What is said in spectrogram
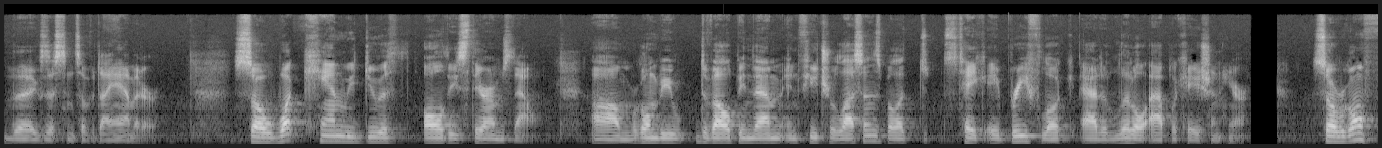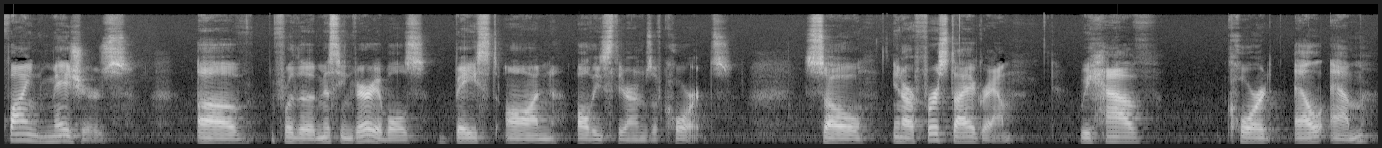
the existence of a diameter. So what can we do with all these theorems now? Um, we're going to be developing them in future lessons, but let's take a brief look at a little application here. So we're going to find measures of for the missing variables based on all these theorems of chords. So in our first diagram, we have chord LM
